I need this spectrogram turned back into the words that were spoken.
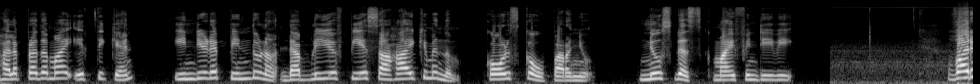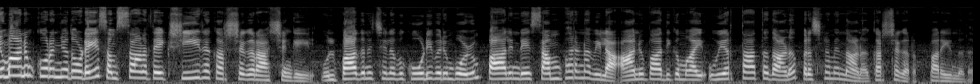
ഫലപ്രദമായി എത്തിക്കാൻ ഇന്ത്യയുടെ പിന്തുണ ഡബ്ല്യു എഫ് പിയെ സഹായിക്കുമെന്നും കോൾസ്കോവ് പറഞ്ഞു. ന്യൂസ് ഡെസ്ക് മൈഫിൻ ടി വരുമാനം കുറഞ്ഞതോടെ സംസ്ഥാനത്തെ ക്ഷീര കർഷകർ ആശങ്കയിൽ. ഉൽപാദന ചെലവ് കൂടി വരുമ്പോഴും പാലിന്റെ സംഭരണ വില ആനുപാതികമായി ഉയർത്താത്തതാണ് പ്രശ്നമെന്നാണ് കർഷകർ പറയുന്നത്.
